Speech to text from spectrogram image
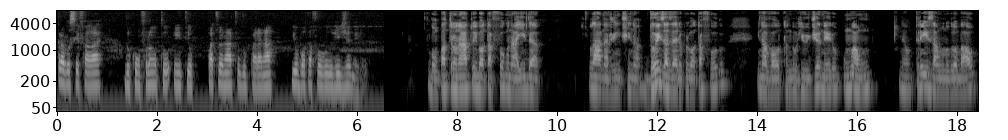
para você falar do confronto entre o Patronato do Paraná e o Botafogo do Rio de Janeiro. Bom, Patronato e Botafogo na ida lá na Argentina 2 a 0 para o Botafogo e na volta no Rio de Janeiro 1 a 1, né, um 3 a 1 no global.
